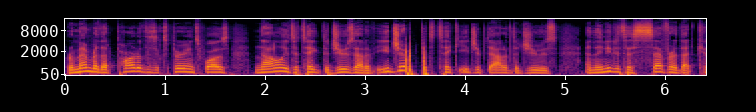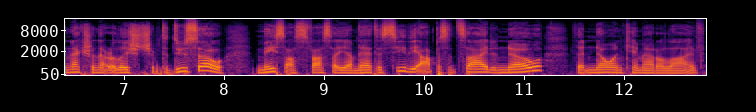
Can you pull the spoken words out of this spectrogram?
Remember that part of this experience was not only to take the Jews out of Egypt, but to take Egypt out of the Jews. And they needed to sever that connection, that relationship. To do so, they had to see the opposite side and know that no one came out alive.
